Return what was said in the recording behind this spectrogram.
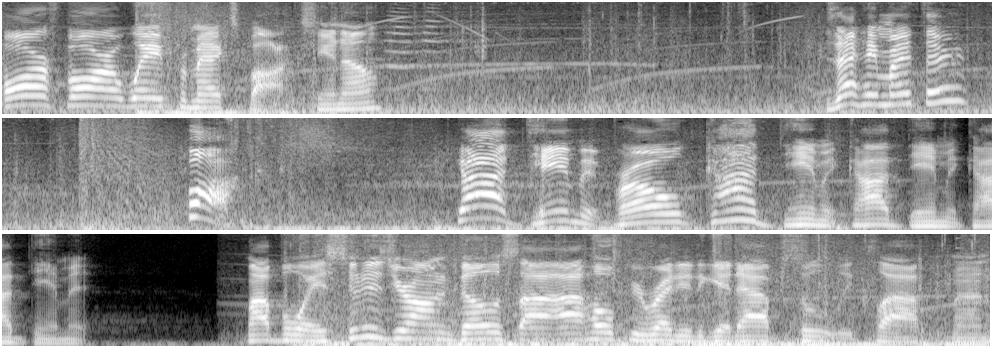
Far, far away from Xbox, you know? Is that him right there? Fuck! God damn it, bro. God damn it, god damn it, god damn it. My boy, as soon as you're on Ghost, I, I hope you're ready to get absolutely clapped, man.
